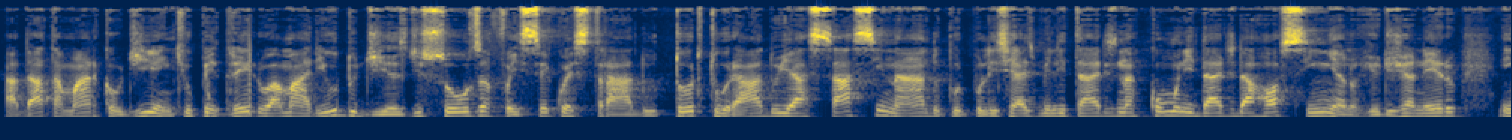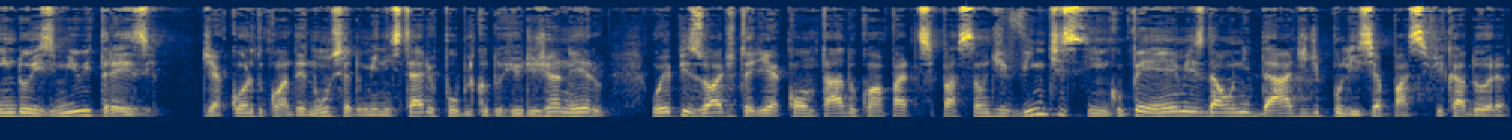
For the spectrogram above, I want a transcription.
A data marca o dia em que o pedreiro Amarildo Dias de Souza foi sequestrado, torturado e assassinado por policiais militares na comunidade da Rocinha, no Rio de Janeiro, em 2013. De acordo com a denúncia do Ministério Público do Rio de Janeiro, o episódio teria contado com a participação de 25 PMs da Unidade de Polícia Pacificadora.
